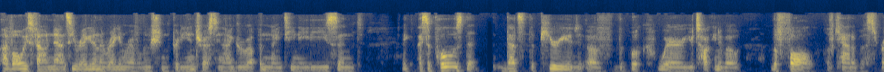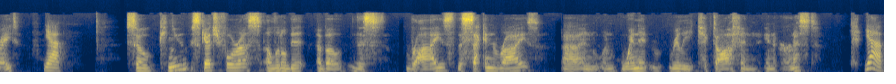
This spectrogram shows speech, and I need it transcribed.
I've always found Nancy Reagan and the Reagan Revolution pretty interesting. I grew up in the 1980s, and I, I suppose that that's the period of the book where you're talking about the fall of cannabis, right? Yeah. So, can you sketch for us a little bit about this rise, the second rise, uh, and when it really kicked off in, in earnest? Yeah.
